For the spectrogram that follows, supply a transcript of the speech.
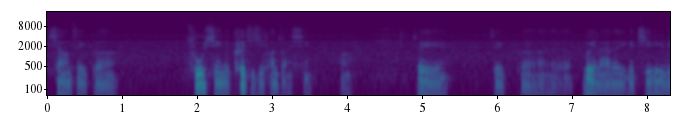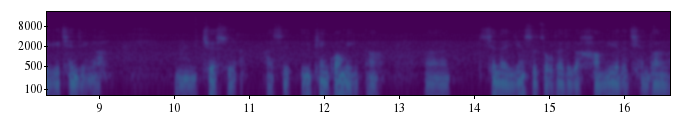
向这个出行的科技集团转型，啊，所以这个未来的一个激励的一个前景啊，嗯，确实还是一片光明啊，呃，现在已经是走在这个行业的前端了。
